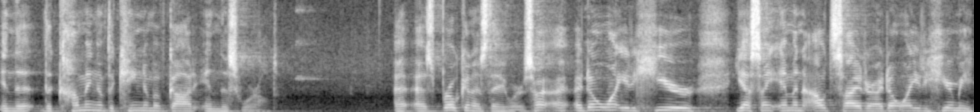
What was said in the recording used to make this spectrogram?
in the, the coming of the kingdom of God in this world, as broken as they were. So I, I don't want you to hear, yes, I am an outsider. I don't want you to hear me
